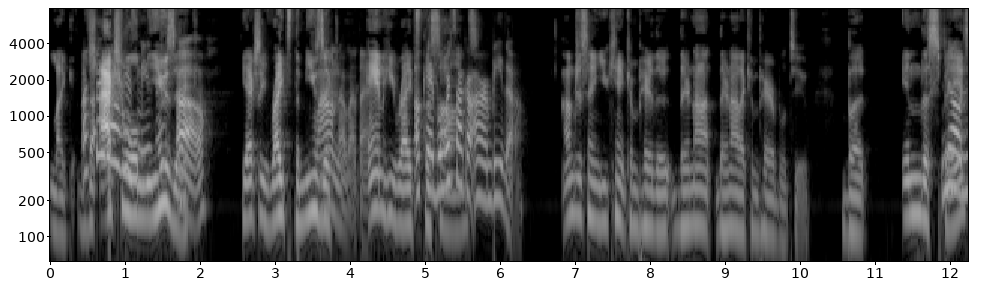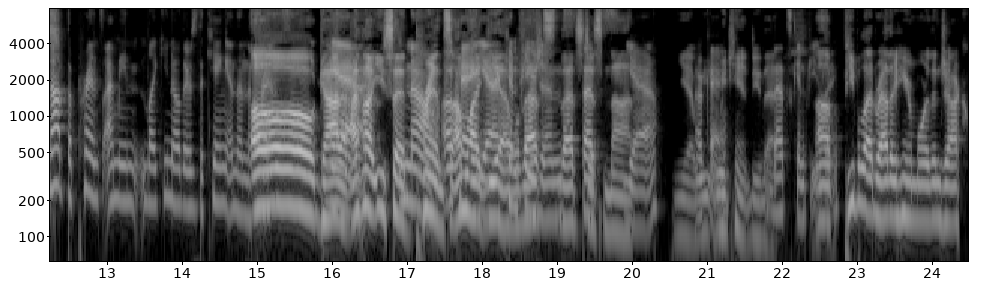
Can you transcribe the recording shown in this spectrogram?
like Usher the actual music. Oh, He actually writes the well, music, I don't know about that. and he writes. okay, but we're talking. R and B though. I'm just saying you can't compare the. They're not. They're not a comparable to. but in the space. No, not the Prince. I mean, like you know, there's the King and then the prince. Oh, got it. I thought you said Prince. No, Prince. I'm like, yeah, yeah, well, that's confusions. that's, just not. Yeah, Yeah, we, Okay. we can't do that. That's confusing. Uh, people I'd rather hear more than Jacques,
